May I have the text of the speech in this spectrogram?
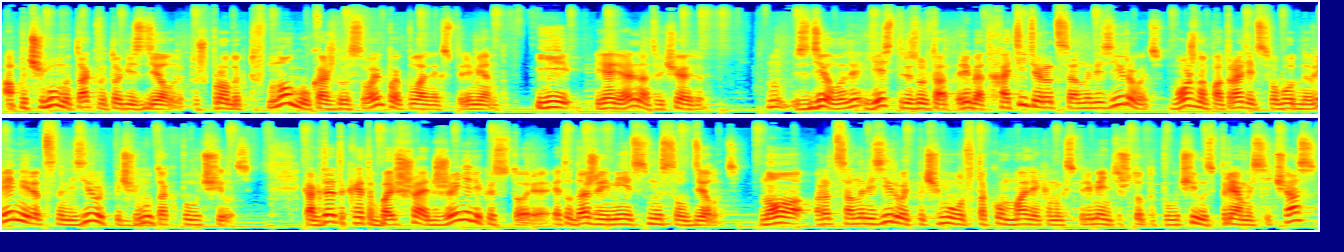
а почему мы так в итоге сделали? Потому что продуктов много, у каждого свой pipeline экспериментов. И я реально отвечаю, ну, сделали, есть результат. Ребят, хотите рационализировать? Можно потратить свободное время и рационализировать, почему так получилось. Когда это какая-то большая дженерик история, это даже имеет смысл делать. Но рационализировать, почему вот в таком маленьком эксперименте что-то получилось прямо сейчас,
